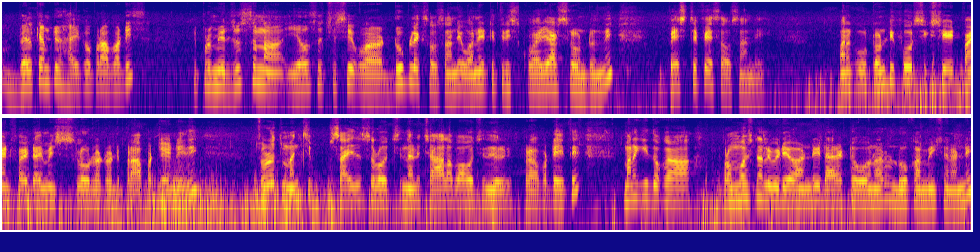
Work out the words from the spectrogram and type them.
వెల్కమ్ టు హైకో ప్రాపర్టీస్. ఇప్పుడు మీరు చూస్తున్న ఈ హౌస్ వచ్చేసి ఒక డూప్లెక్స్ హౌస్ అండి. వన్ ఎయిటీ త్రీ స్క్వేర్ యార్డ్స్లో ఉంటుంది. బెస్ట్ ఫేస్ హౌస్ అండి. మనకు twenty four sixty eight point five డైమెన్షన్స్లో ఉన్నటువంటి ప్రాపర్టీ అండి ఇది. చూడొచ్చు మంచి సైజెస్లో వచ్చిందండి. చాలా బాగా వచ్చింది ప్రాపర్టీ అయితే. మనకి ఇది ఒక ప్రమోషనల్ వీడియో అండి. డైరెక్ట్ ఓనర్ నో కమిషన్ అండి.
